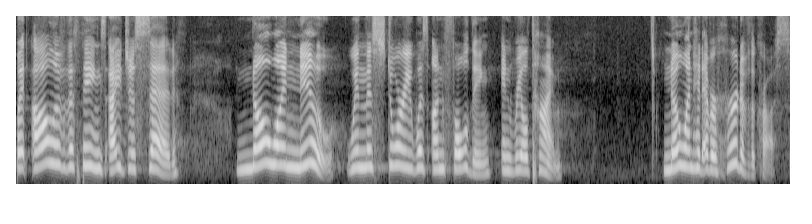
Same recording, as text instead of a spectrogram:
But all of the things I just said, no one knew when this story was unfolding in real time. No one had ever heard of the cross.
